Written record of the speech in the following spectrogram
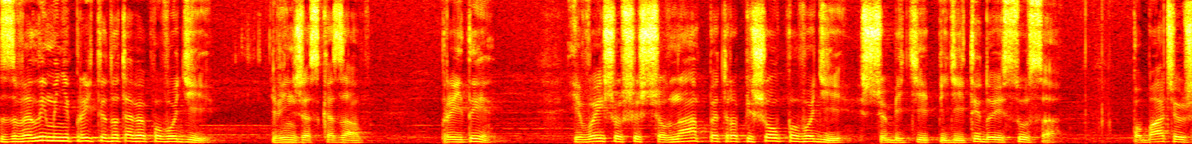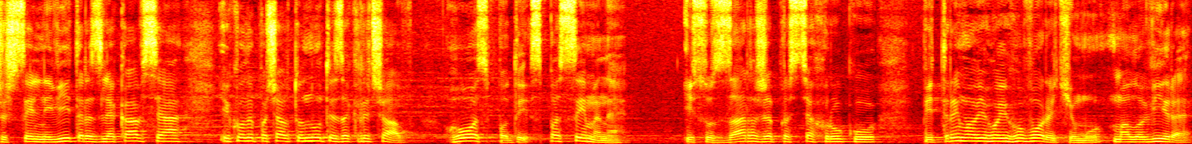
звели мені прийти до тебе по воді. Він же сказав: Прийди. І, вийшовши з човна, Петро пішов по воді, щоб підійти до Ісуса. Побачивши ж сильний вітер, злякався, і коли почав тонути, закричав: Господи, спаси мене! Ісус зараз же простяг руку, підтримав його і говорить йому: Маловіре,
